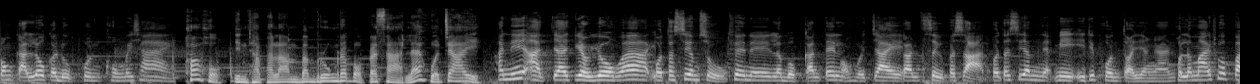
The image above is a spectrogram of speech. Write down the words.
ป้องกันโรคกระดูกพรุนคงไม่ใช่ ข้อ 6 อินทผลัมบำรุงระบบประสาทและหัวใจ อันนี้อาจจะเกี่ยวโยงว่าโพแทสเซียมสูงช่วยในระบบการเต้นของหัวใจ การสื่อประสาทโพแทสเซียมเนี่ยมีอิทธิพลต่ออย่างนั้นผลไม้ทั่วไป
